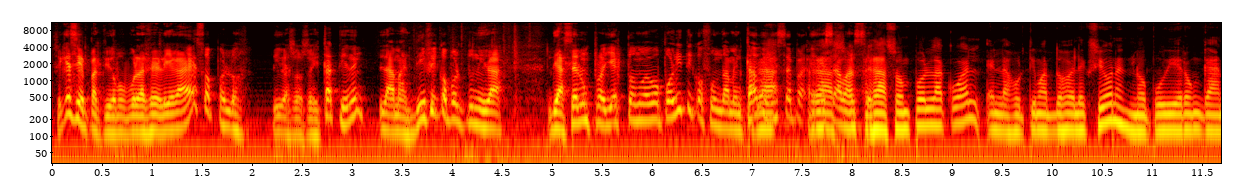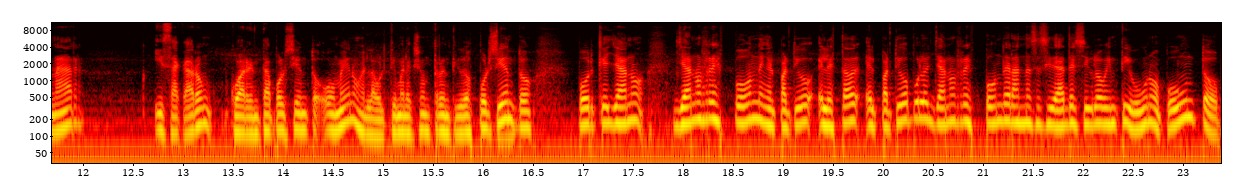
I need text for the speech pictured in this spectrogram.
Así que si el Partido Popular reliega eso, pues los libres socialistas tienen la magnífica oportunidad de hacer un proyecto nuevo político fundamentado en, ese, avance. Razón por la cual en las últimas dos elecciones no pudieron ganar y sacaron 40% o menos, en la última elección 32% porque ya no ya no responden el partido el estado el partido popular ya no responde a las necesidades del siglo XXI punto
